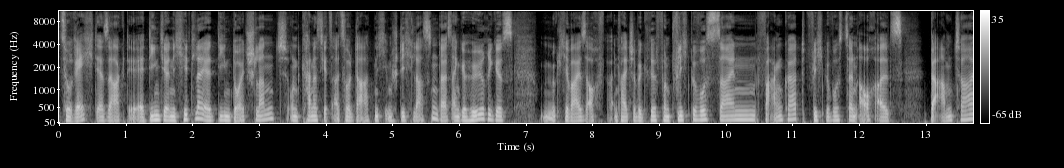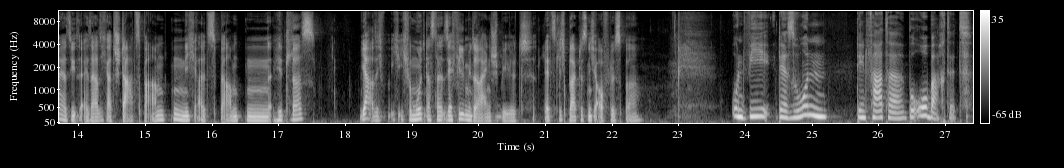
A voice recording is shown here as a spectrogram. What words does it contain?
zurecht. Er sagt, er, dient ja nicht Hitler, er dient Deutschland und kann es jetzt als Soldat nicht im Stich lassen. Da ist ein gehöriges, möglicherweise auch ein falscher Begriff von Pflichtbewusstsein verankert. Pflichtbewusstsein auch als Beamter. Er, sah sich als Staatsbeamten, nicht als Beamten Hitlers. Ja, also ich, ich vermute, dass da sehr viel mit reinspielt. Letztlich bleibt es nicht auflösbar und wie der Sohn den Vater beobachtet.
